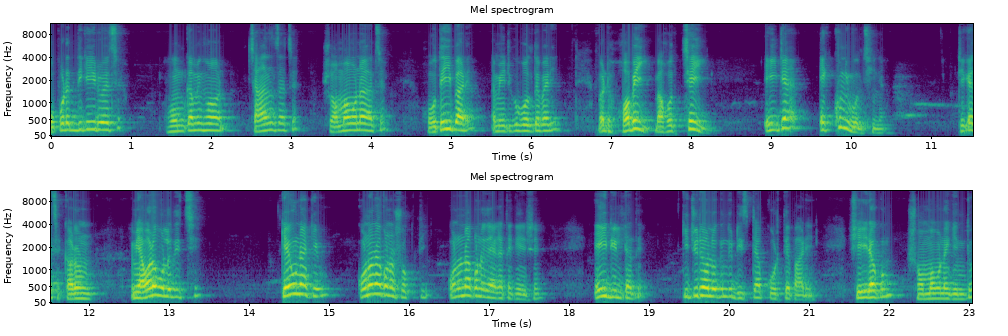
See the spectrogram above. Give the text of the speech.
ওপরের দিকেই রয়েছে। হোম কামিং হওয়ার চান্স আছে, সম্ভাবনা আছে, হতেই পারে, আমি এটুকু বলতে পারি বাট হবেই বা হচ্ছেই, এইটা এক্ষুনি বলছি না, ঠিক আছে? কারণ আমি আবারও বলে দিচ্ছি, কেউ না কেউ, কোনো না কোনো শক্তি, কোনো না কোনো জায়গা থেকে এসে এই ডিলটাতে কিছুটা হলেও কিন্তু ডিস্টার্ব করতে পারে, সেই রকম সম্ভাবনা কিন্তু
